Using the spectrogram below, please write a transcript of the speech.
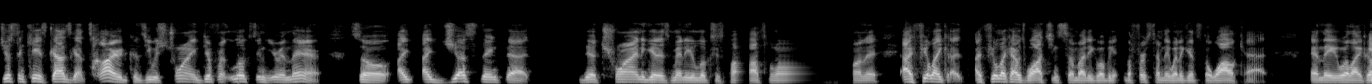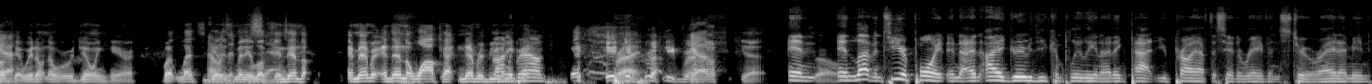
just in case guys got tired because he was trying different looks in here and there. So I I just think that they're trying to get as many looks as possible on it. I feel like I, I feel like I was watching somebody go the first time they went against the Wildcat, and they were like, Yeah. "Okay, we don't know what we're doing here, but let's That get as many looks." And then the and remember, and then the Wildcat never beat Ronnie him. Brown. Right. Ronnie Brown. Yeah. And So- and Levan, to your point, and, and I agree with you completely. And I think Pat, you probably have to say the Ravens too, right? I mean,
